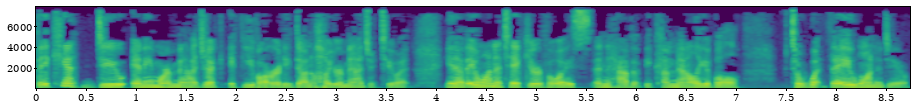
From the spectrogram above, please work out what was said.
they can't do any more magic if you've already done all your magic to it. You know, they want to take your voice and have it become malleable to what they want to do.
